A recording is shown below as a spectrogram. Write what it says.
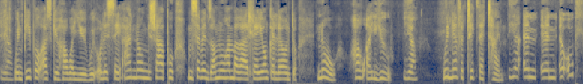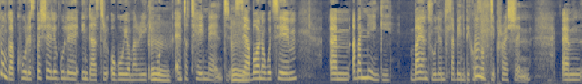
Yeah. When people ask you how are you, we always say ah no ngishaphu umsebenzi wami uhamba kahle yonke leyo nto. No, how are you? Yeah. we never take that time yeah and and eh, obhlungu kakhulu especially kule industry okuyo mariki mm. entertainment mm. siyabona ukuthi um abaningi bayandlula emhlabeni because mm. of depression um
